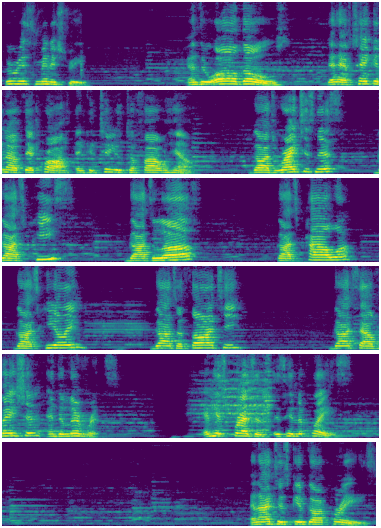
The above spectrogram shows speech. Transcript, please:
through this ministry and through all those that have taken up their cross and continue to follow him. God's righteousness, God's peace, God's love, God's power, God's healing, God's authority, God's salvation and deliverance. And his presence is in the place. And I just give God praise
